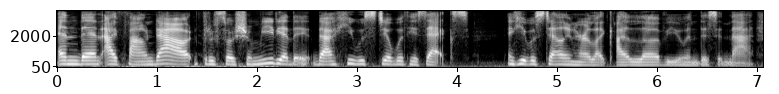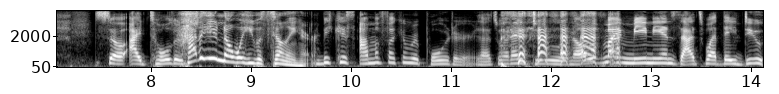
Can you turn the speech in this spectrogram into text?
And then I found out through social media that, that he was still with his ex. And he was telling her like I love you and this and that. So I told her How do you know what he was telling her? because I'm a fucking reporter. That's what I do. and all of my minions, that's what they do.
